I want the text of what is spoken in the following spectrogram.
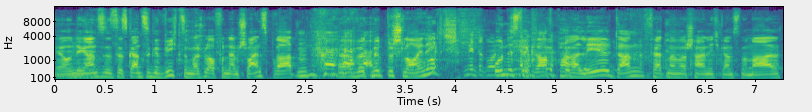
Ja, und die ganze, das ganze Gewicht, zum Beispiel auch von deinem Schweinsbraten, äh, wird mit beschleunigt. Mit und ist der Graph parallel, dann fährt man wahrscheinlich ganz normal,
